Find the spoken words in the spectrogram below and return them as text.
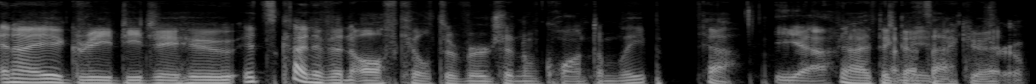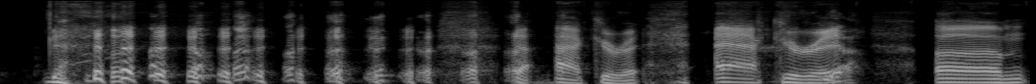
and I agree, DJ Who. It's kind of an off kilter version of Quantum Leap. Yeah. yeah Yeah, I think I that's mean, accurate. yeah, accurate. Accurate. Um,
